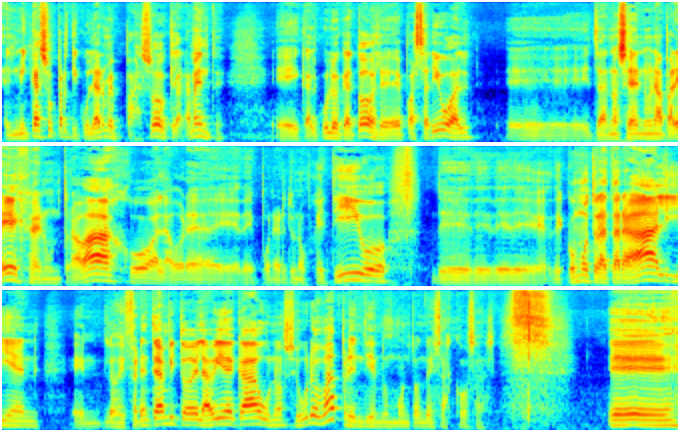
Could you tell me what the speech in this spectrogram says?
En mi caso particular me pasó claramente. Eh, calculo que a todos le debe pasar igual. Eh, ya no sea en una pareja, en un trabajo, a la hora de, ponerte un objetivo, de, cómo tratar a alguien, en los diferentes ámbitos de la vida de cada uno, seguro va aprendiendo un montón de esas cosas. Eh,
